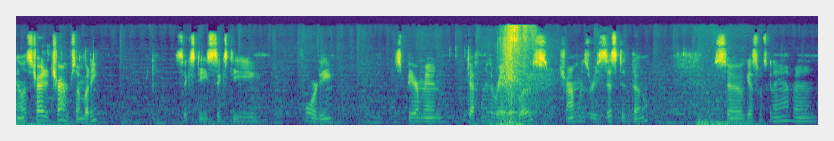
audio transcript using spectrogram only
And let's try to charm somebody. 60, 60, 40. Spearman, definitely the razor bows. Charm was resisted though. So guess what's gonna happen?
